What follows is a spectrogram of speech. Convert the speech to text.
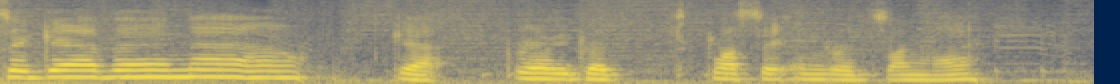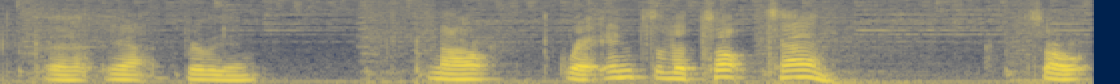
Together now. Yeah, really good classic England song there. Uh, yeah, brilliant. Now, we're into the top 10. So,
